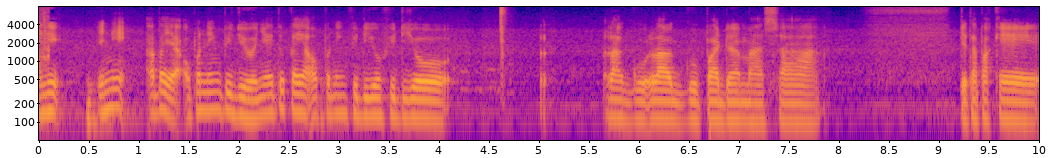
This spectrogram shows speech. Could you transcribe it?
Ini ini apa ya opening videonya itu kayak opening video-video lagu-lagu pada masa kita pakai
